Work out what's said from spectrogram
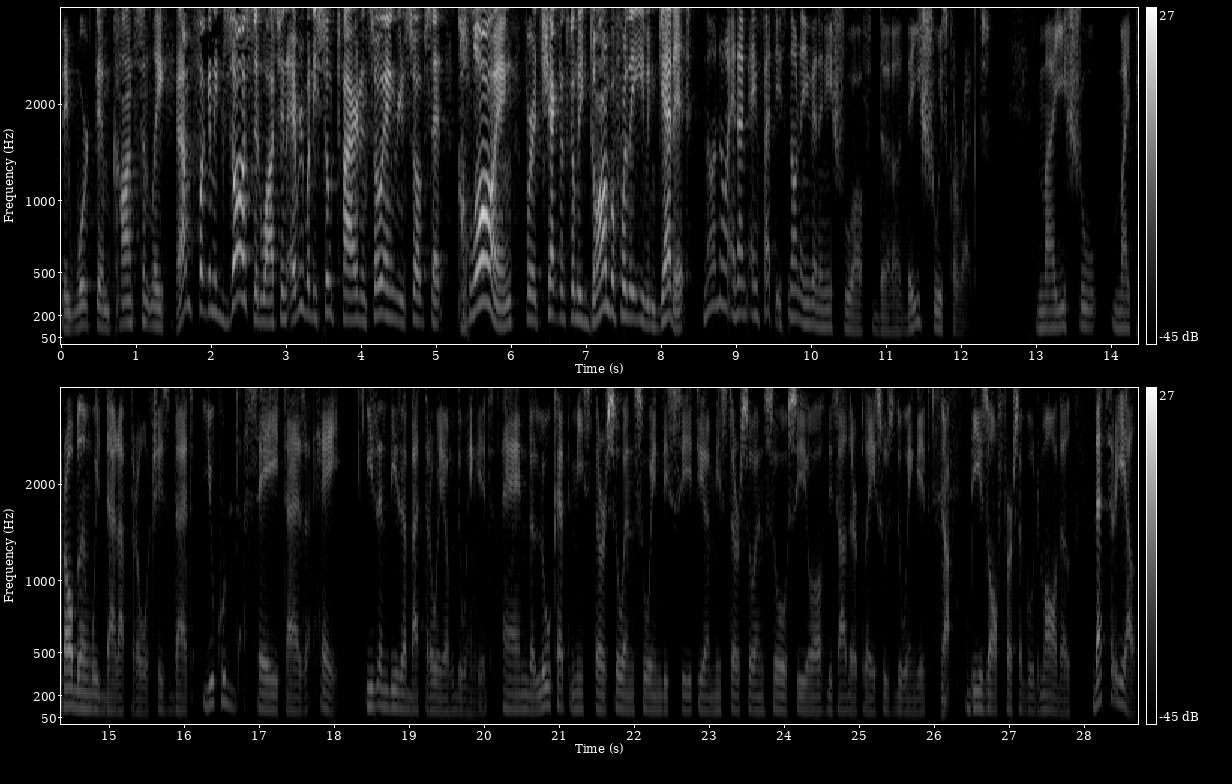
They work them constantly, and I'm fucking exhausted watching everybody so tired and so angry and so upset, clawing for a check that's going to be gone before they even get it. No, no, and I'm, in fact, it's not even an issue of the the issue is correct. My issue, my problem with that approach is that you could say it as, "Hey, isn't this a better way of doing it?" And look at Mister So and So in this city and Mister So and So CEO of this other place who's doing it. Yeah. This offers a good model. That's real.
